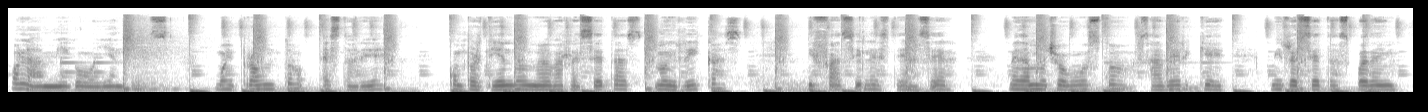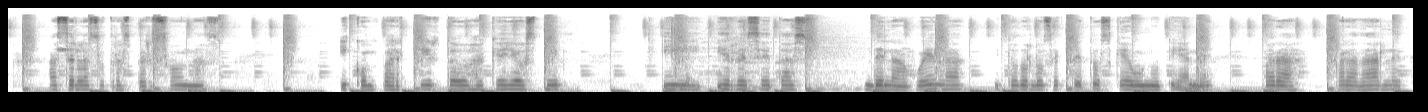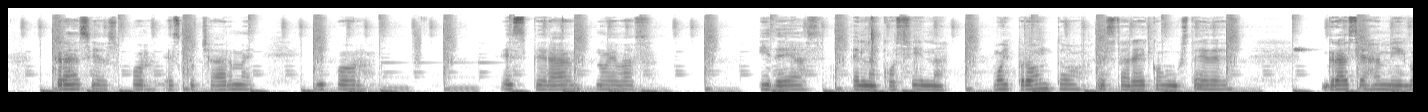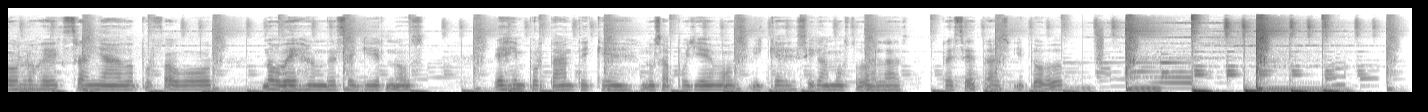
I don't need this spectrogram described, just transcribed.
Hola amigo oyentes, muy pronto estaré compartiendo nuevas recetas muy ricas y fáciles de hacer. Me da mucho gusto saber que mis recetas pueden hacer las otras personas y compartir todos aquellos tips y, recetas de la abuela y todos los secretos que uno tiene para, para darle Gracias por escucharme y por esperar nuevas ideas en la cocina. Muy pronto estaré con ustedes. Gracias amigos, los he extrañado. Por favor, no dejen de seguirnos. Es importante que nos apoyemos y que sigamos todas las recetas y todo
